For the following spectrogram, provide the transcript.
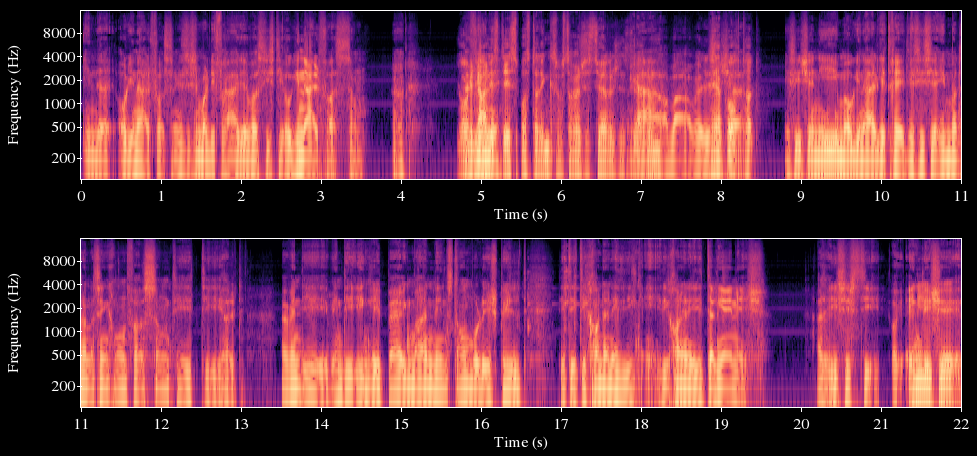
in der Originalfassung. Jetzt ist schon mal die Frage, was ist die Originalfassung? Ja? Original Filme, ist das, was der links, was der Regisseur, Regisseur ja, aber, aber es ist ja, hat. Es ist ja nie im Original gedreht, es ist ja immer dann eine Synchronfassung, die, die halt, weil wenn die, wenn die Ingrid Bergmann in Stromboli spielt, die, die, die, kann ja nicht, die, die kann ja nicht Italienisch. Also ist es die englische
